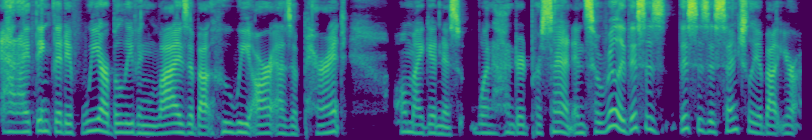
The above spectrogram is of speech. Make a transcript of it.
And I think that if we are believing lies about who we are as a parent, oh my goodness 100% and so really this is this is essentially about your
